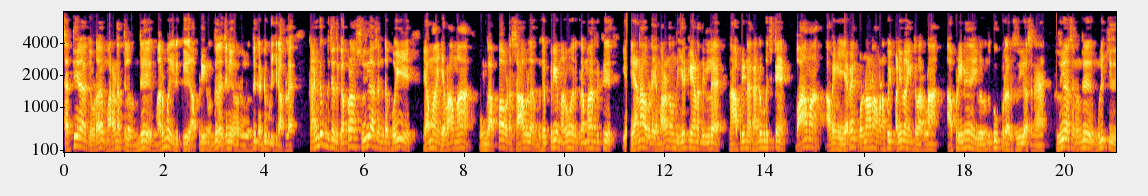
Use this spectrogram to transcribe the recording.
சத்யராஜோட மரணத்துல வந்து மர்மம் இருக்கு அப்படின்னு வந்து ரஜினி அவர்கள் வந்து கண்டுபிடிக்கிறாப்ல கண்டுபிடிச்சதுக்கு அப்புறம் சுதிஹாசன்கிட்ட போய் ஏமா இங்க வாமா உங்க அப்பாவோட சாவுல மிகப்பெரிய மர்மம் இருக்கிற மாதிரி இருக்கு. ஏன்னா அவருடைய மரணம் வந்து இயற்கையானது இல்லை. நான் அப்படி நான் கண்டுபிடிச்சிட்டேன். வாமா அவங்க எவன் கொண்டானோ அவனை போய் பழி வாங்கிட்டு வரலாம். அப்படின்னு இவர் வந்து கூப்பிடுறாரு சுதிஹாசனை சுதிஹாசன் வந்து முழிக்குது.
